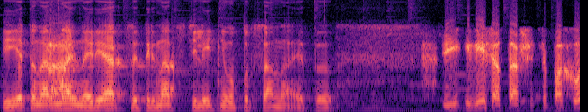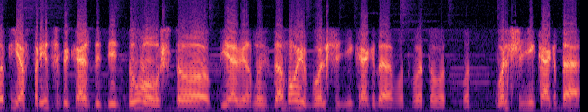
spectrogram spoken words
И это нормальная реакция 13-летнего пацана. Это И, и весь оставшийся поход, я, в принципе, каждый день думал, что я вернусь домой и больше никогда, вот в это вот, вот больше никогда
